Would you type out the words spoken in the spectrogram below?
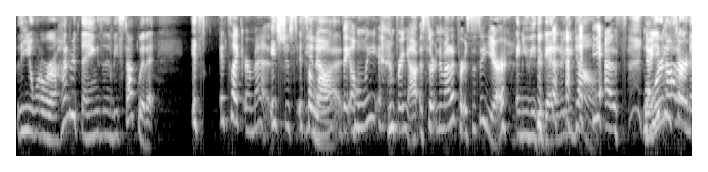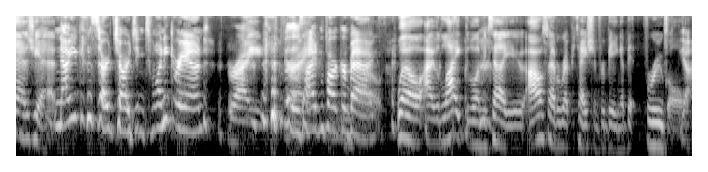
But then you don't want to order a hundred things and then be stuck with it. It's It's like Hermes. It's just- it's you a know, lot. They only bring out a certain amount of purses a year. and you either get it or you don't. yes. Well, now we're you can not start. Hermes yet. Now you can start charging twenty grand Right. for those Hyde and Parker bags. Well, I would like, well, let me tell you, I also have a reputation for being a bit frugal. Yeah.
